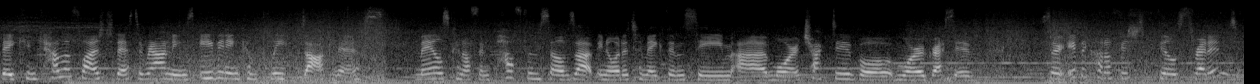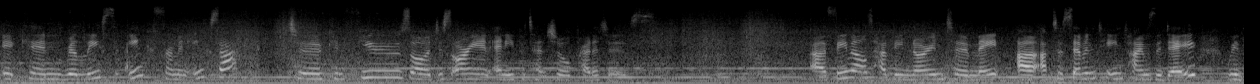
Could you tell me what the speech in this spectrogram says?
they can camouflage to their surroundings even in complete darkness. Males can often puff themselves up in order to make them seem uh, more attractive or more aggressive. So if the cuttlefish feels threatened, it can release ink from an ink sac to confuse or disorient any potential predators. Uh, females have been known to mate uh, up to 17 times a day with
